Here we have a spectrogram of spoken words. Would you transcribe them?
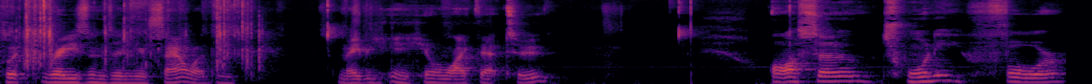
put raisins in your salad and maybe he'll like that too. Also, 24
